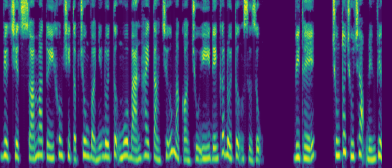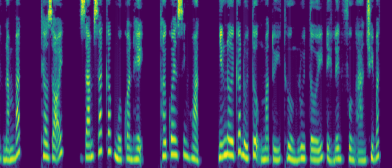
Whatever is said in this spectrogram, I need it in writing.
việc triệt xóa ma túy không chỉ tập trung vào những đối tượng mua bán hay tàng trữ mà còn chú ý đến các đối tượng sử dụng. Vì thế, chúng tôi chú trọng đến việc nắm bắt, theo dõi, giám sát các mối quan hệ, thói quen sinh hoạt, những nơi các đối tượng ma túy thường lui tới để lên phương án truy bắt.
